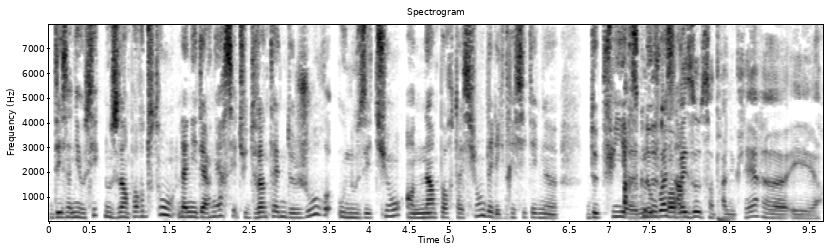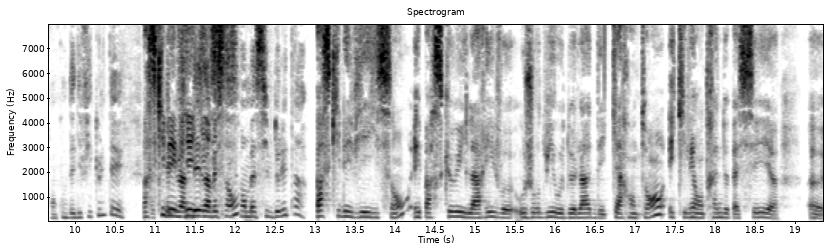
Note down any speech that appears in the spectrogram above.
des années aussi que nous importons. L'année dernière, c'est une vingtaine de jours où nous étions en importation d'électricité depuis Parce euh, que nos notre voisins. réseau de centrales nucléaires euh, rencontre des difficultés. Parce qu'il est vieillissant. désinvestissement massif de l'État. Parce qu'il est vieillissant et parce qu'il arrive aujourd'hui au-delà des 40 ans et qu'il est en train de passer euh,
